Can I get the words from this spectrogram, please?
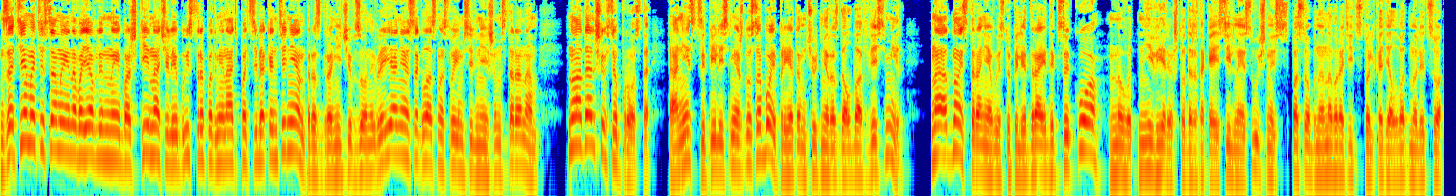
Затем эти самые новоявленные башки начали быстро подминать под себя континент, разграничив зоны влияния согласно своим сильнейшим сторонам. Ну а дальше все просто. Они сцепились между собой, при этом чуть не раздолбав весь мир – на одной стороне выступили Драйдекс и Ко, но вот не верю, что даже такая сильная сущность способна наворотить столько дел в одно лицо,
